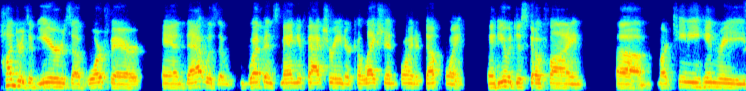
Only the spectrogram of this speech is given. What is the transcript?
hundreds of years of warfare, and that was a weapons manufacturing or collection point or dump point and you would just go find um, Martini Henry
